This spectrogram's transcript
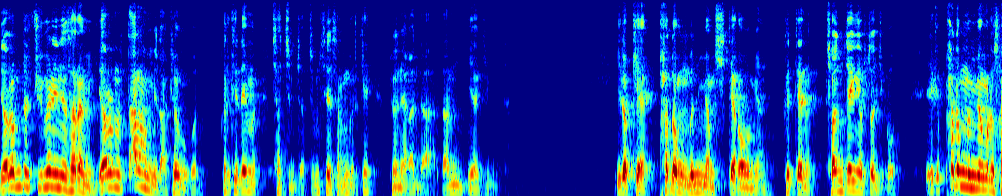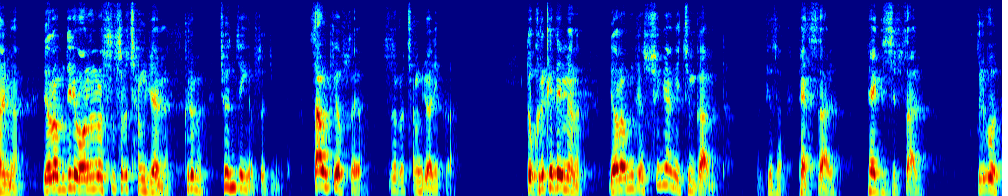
여러분들 주변에 있는 사람이 여러분을 따라합니다. 결국은 그렇게 되면 차츰차츰 세상은 그렇게 변해간다라는 이야기입니다. 이렇게 파동 문명 시대가 오면 그때는 전쟁이 없어지고 이렇게 파동 문명으로 살면 여러분들이 원하는 걸 스스로 창조하면 그러면 전쟁이 없어집니다. 싸울 게 없어요. 스스로 창조하니까. 또 그렇게 되면 여러분들의 수명이 증가합니다. 그래서 100살, 120살, 그리고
